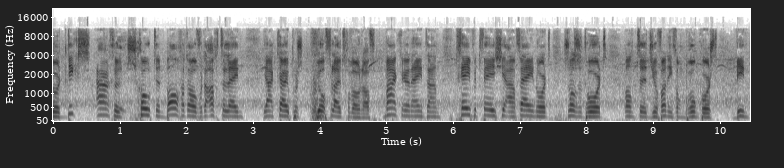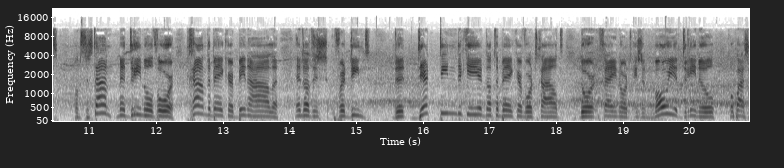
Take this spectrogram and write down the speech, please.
door Dix aangeschoten. Bal gaat over de achterlijn. Ja, Kuipers, joh, fluit gewoon af. Maak er een eind aan. Geef het feestje aan Feyenoord zoals het hoort. Want uh, Giovanni van Bronckhorst wint. Want ze staan met 3-0 voor. Gaan de beker binnenhalen. En dat is verdiend. De dertiende keer dat de beker wordt gehaald door Feyenoord is een mooie 3-0 op AZ.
